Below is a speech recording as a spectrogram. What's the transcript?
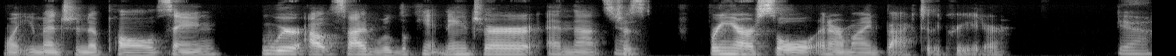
what you mentioned of Paul saying we're outside, we're looking at nature, and that's yeah. just bringing our soul and our mind back to the creator. Yeah,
